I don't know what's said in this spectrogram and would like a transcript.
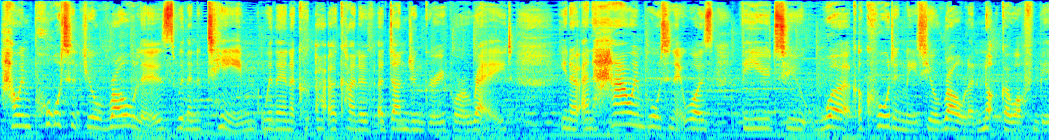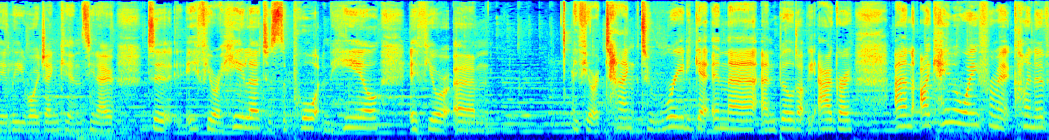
how important your role is within a team, within a, a, kind of a dungeon group or a raid, you know, and how important it was for you to work accordingly to your role and not go off and be a Leroy Jenkins, you know, to if you're a healer to support and heal, if you're um, if you're a tank to really get in there and build up the aggro. And I came away from it kind of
